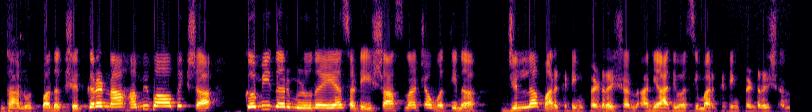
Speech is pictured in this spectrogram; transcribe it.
धान उत्पादक शेतकऱ्यांना हमी भावापेक्षा कमी दर मिळू नये यासाठी शासनाच्या वतीनं जिल्हा मार्केटिंग फेडरेशन आणि आदिवासी मार्केटिंग फेडरेशन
